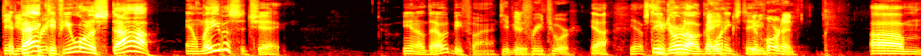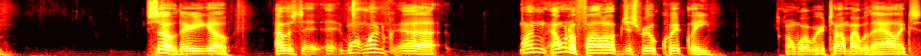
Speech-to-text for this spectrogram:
Give In fact, free- if you want to stop and leave us a check, you know that would be fine. Give you a free tour. Yeah. Yep. Steve Jordahl. Good hey, morning, Steve. Good morning. Um. So there you go. I was uh, uh one one uh, one. I want to follow up just real quickly on what we were talking about with Alex,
